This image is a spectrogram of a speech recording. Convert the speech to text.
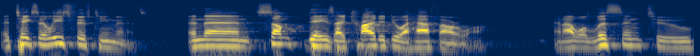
It takes at least 15 minutes. And then some days I try to do a half hour walk. And I will listen to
